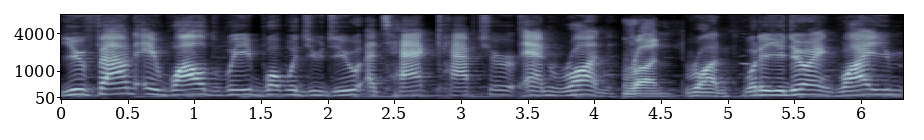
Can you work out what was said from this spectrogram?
You found a wild weeb. What would you do? Attack, capture, and run. Run. Run. What are you doing? Why are you...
